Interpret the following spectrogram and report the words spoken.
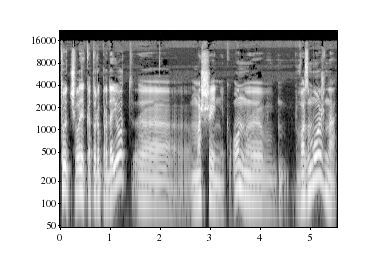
тот человек, который продает, э, мошенник, он, э, возможно,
